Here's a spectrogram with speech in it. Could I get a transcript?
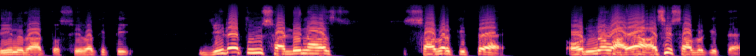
ਦਿਨ ਰਾਤ ਤੋਂ ਸੇਵਾ ਕੀਤੀ। ਜਿਹੜਾ ਤੁਸੀਂ ਸਾਡੇ ਨਾਲ ਸਬਰ ਕੀਤਾ ਹੈ ਔਰ ਨਿਭਾਇਆ ਅਸੀਂ ਸਬਰ ਕੀਤਾ ਹੈ।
